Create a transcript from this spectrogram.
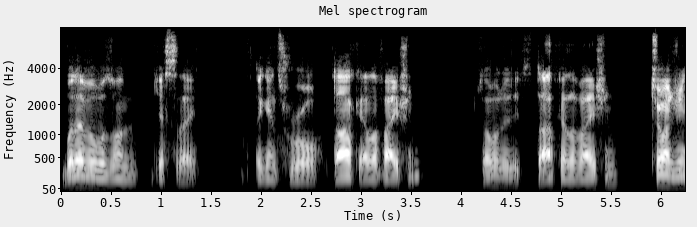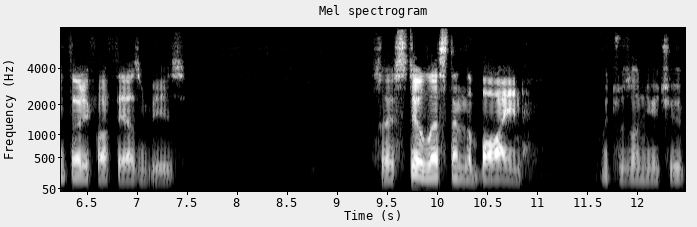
Whatever was on yesterday against Raw. Dark Elevation. Is that what it is? Dark Elevation. 235,000 views. So still less than the buy-in, which was on YouTube.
